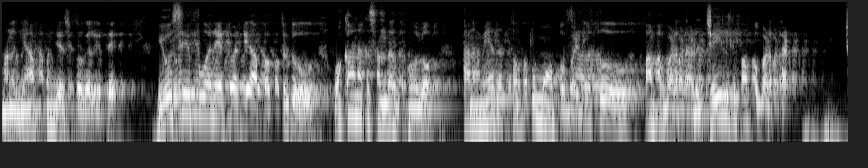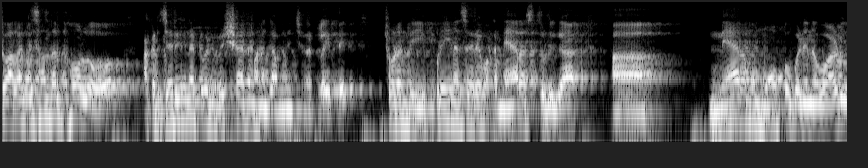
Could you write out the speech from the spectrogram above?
మనం జ్ఞాపకం చేసుకోగలిగితే యోసేపు అనేటువంటి ఆ భక్తుడు ఒకానొక సందర్భంలో తన మీద తప్పు మోపబడిలకు పంపబడతాడు జైలుకి పంపబడతాడు. సో అలాంటి సందర్భంలో అక్కడ జరిగినటువంటి విషయాన్ని మనం గమనించినట్లయితే చూడండి ఎప్పుడైనా సరే ఒక నేరస్తుడిగా ఆ నేరము మోపబడిన వాడు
